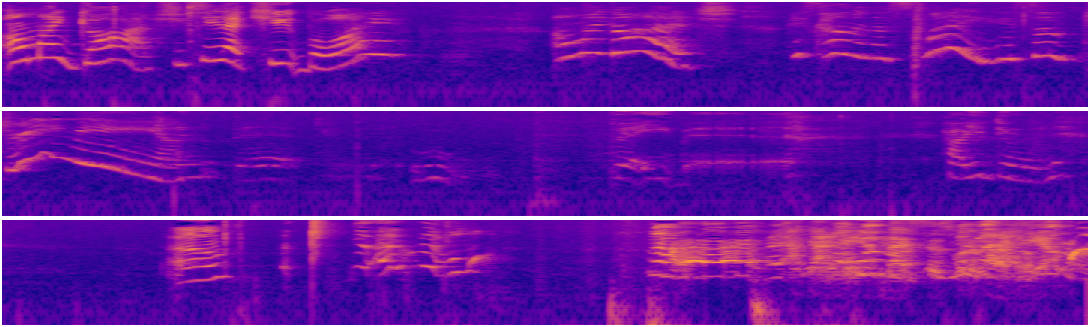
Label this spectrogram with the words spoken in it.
Oh my gosh, you see that cute boy? Oh my gosh, he's coming this way. He's so dreamy. In the bed. Ooh, baby. How you doing? Um, I don't know. I What about hammer?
